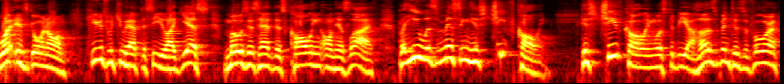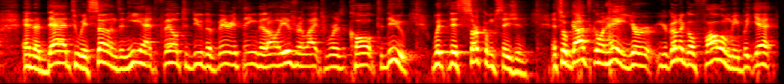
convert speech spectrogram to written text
what is going on? Here's what you have to see. Like yes, Moses had this calling on his life, but he was missing his chief calling. His chief calling was to be a husband to Zipporah and a dad to his sons, and he had failed to do the very thing that all Israelites were called to do with this circumcision. And so God's going, "Hey, you're you're going to go follow me, but yet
